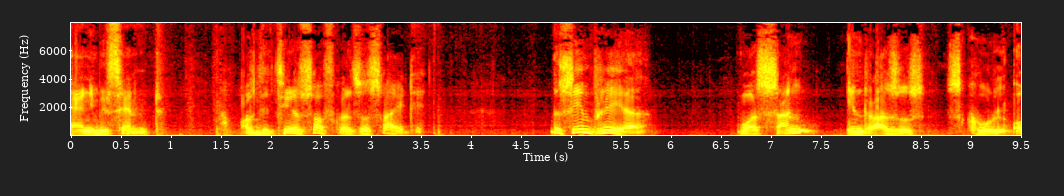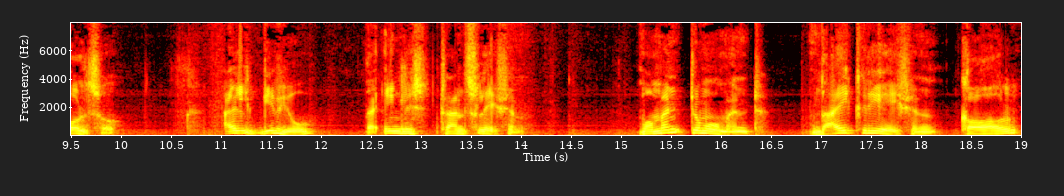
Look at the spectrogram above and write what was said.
Annie Besant of the Theosophical Society. The same prayer was sung in Raju's school also. I'll give you the English translation. Moment to moment, thy creation call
